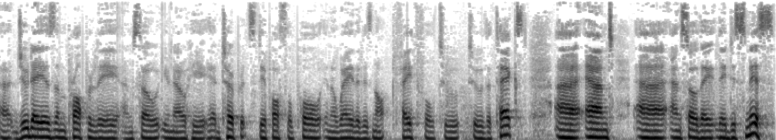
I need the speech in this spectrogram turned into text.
uh, Judaism properly, and so you know he interprets the Apostle Paul in a way that is not faithful to to the text, uh, and uh, and so they they dismiss.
